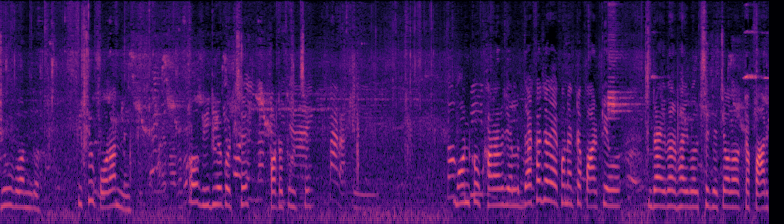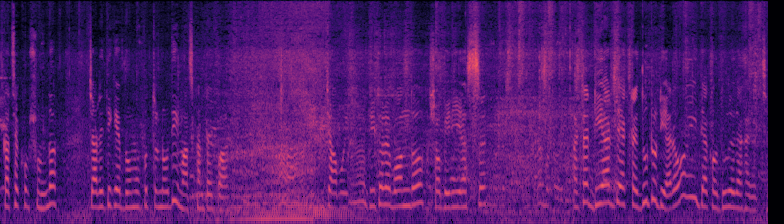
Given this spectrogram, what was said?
জু বন্ধ কিছু করার নেই। ও ভিডিও করছে ফটো তুলছে। মন খুব খারাপ গেল। দেখা যাক এখন একটা পার্কেও ড্রাইভার ভাই বলছে যে চলো একটা পার্ক আছে খুব সুন্দর। চারিদিকে ব্রহ্মপুত্র নদী, মাঝখানটায় পার্ক যাবই। ভিতরে বন্ধ, সব বেরিয়ে আসছে। একটা ডিয়ার যে একটা, দুটো ডিয়ার ওই দেখো, দূরে দেখা যাচ্ছে।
